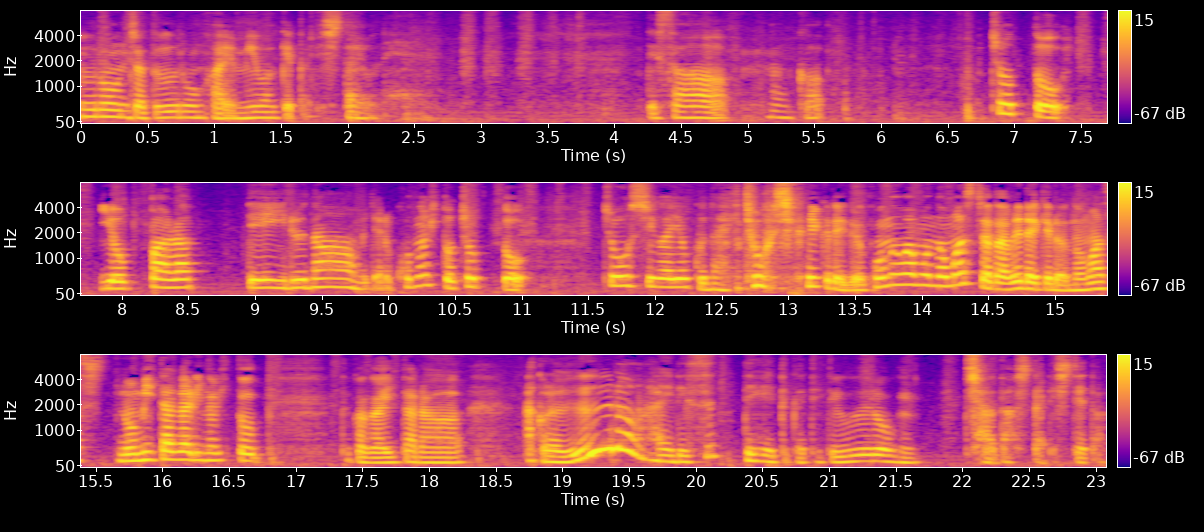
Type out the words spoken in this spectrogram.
ウーロン茶とウーロンハイ見分けたりしたよね。でさ、なんか、ちょっと酔っ払っているなぁ、みたいな。この人ちょっと調子が良くない。調子が良くないけど、このまま飲ましちゃダメだけど、飲まし、飲みたがりの人とかがいたら、あ、これウーロンハイですって、とかって言って、ウーロン茶出したりしてたな。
